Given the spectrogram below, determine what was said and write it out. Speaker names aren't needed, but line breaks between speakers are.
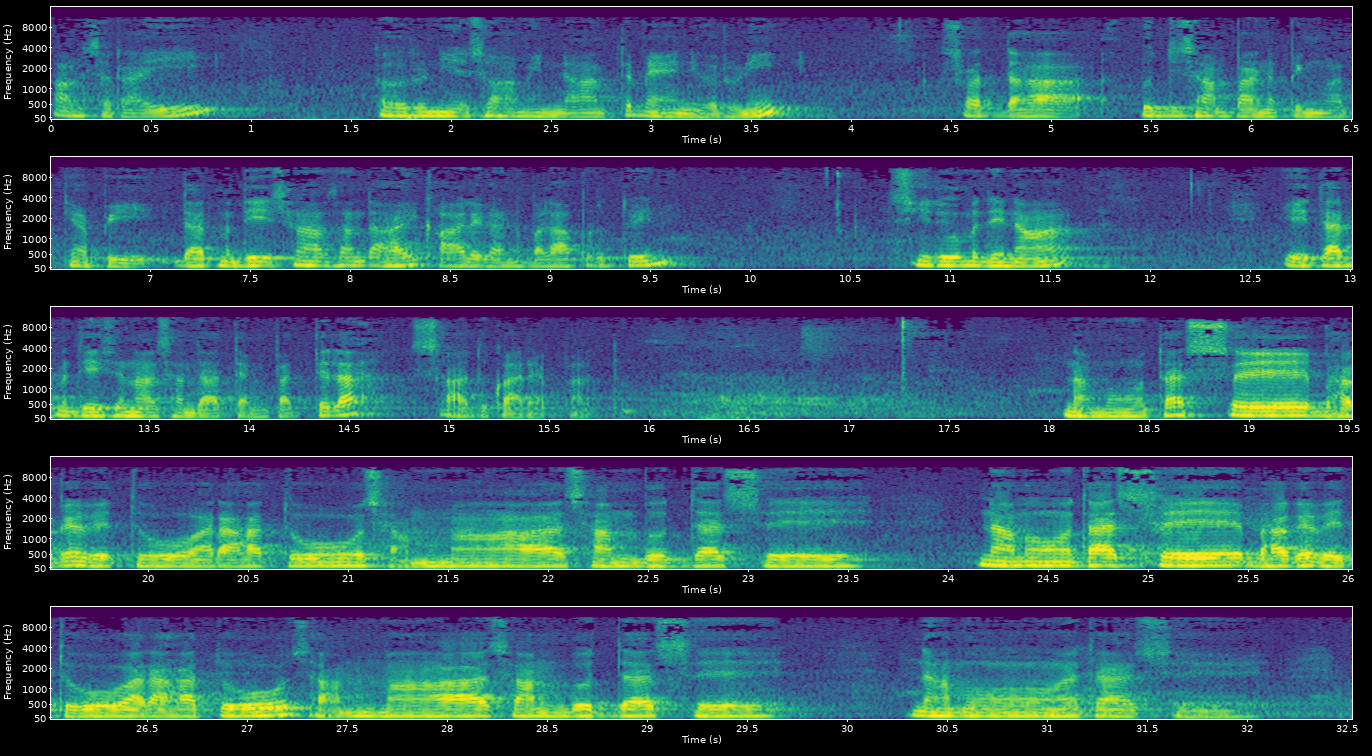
අවසරයි. ගෞරවනීය ස්වාමීන් වහන්සේ මෑණිවරුනි. ශ්‍රද්ධා බුද්ධ සම්පන්න පින්වත්නි අපි ධර්ම දේශනාව සඳහායි කාලය ගන්න බලාපොරොත්තු වෙන්නේ. සීලුම දෙනා ඒ ධර්ම දේශනාව සඳහා tempත් වෙලා සාදුකාරයක් පාත්තුමු නමෝ තස්සේ භගවතු අරහතෝ සම්මා සම්බුද්දස්සේ. නමෝ තස්සේ භගවතු අරහතෝ සම්මා සම්බුද්දස්සේ. නමෝ තස්සේ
